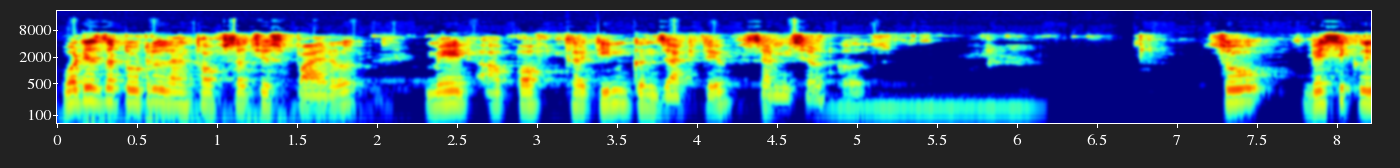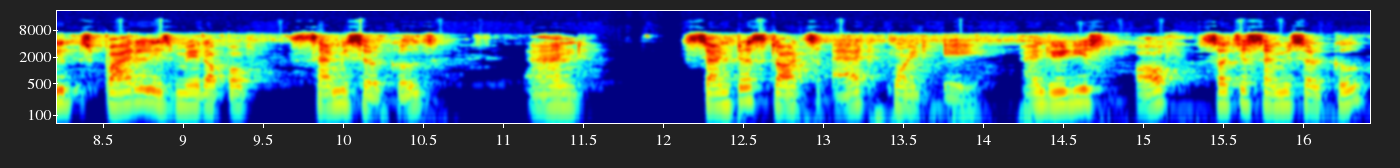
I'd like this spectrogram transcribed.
What is the total length of such a spiral made up of 13 consecutive semicircles. So basically the spiral is made up of semicircles and center starts at point A and radius of such a semicircle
